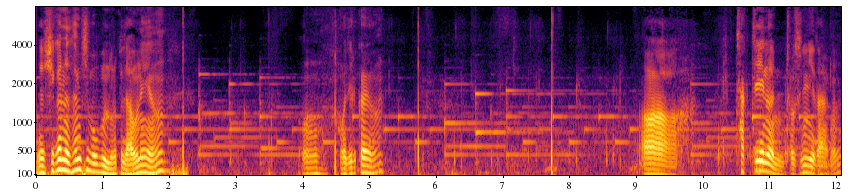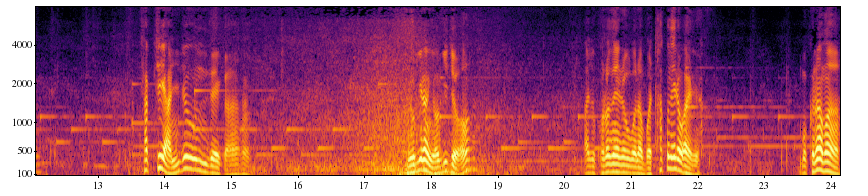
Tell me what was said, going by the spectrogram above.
네, 시간은 35분 이렇게 나오네요. 어, 어딜까요? 아, 착지는 좋습니다. 착지 안 좋은 데가 여기랑 여기죠. 아주 걸어 내려오거나 뭘 타고 내려가야 돼요. 뭐 그나마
